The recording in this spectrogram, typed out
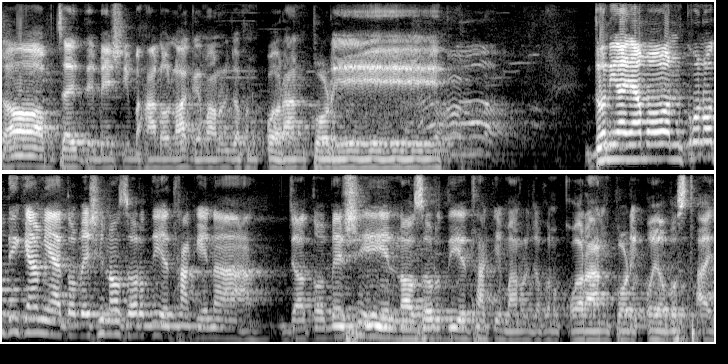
সব চাইতে বেশি ভালো লাগে। মানুষ যখন কোরআন পড়ে দুনিয়ায় এমন কোনো দিকে আমি এত বেশি নজর দিয়ে থাকি না। যত বেশি নজর দিয়ে থাকি মানুষ যখন কোরআন পড়ে ওই অবস্থায়।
